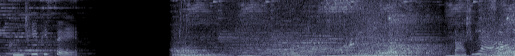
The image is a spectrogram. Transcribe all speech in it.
กพื้นที่พิเศษ ตาฉันแล้ว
